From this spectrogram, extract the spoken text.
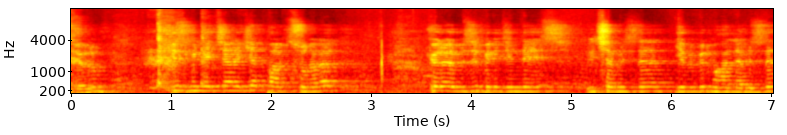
ediyorum. Biz Milliyetçi Hareket Partisi olarak görevimizin bilincindeyiz. İlçemizde, 21 mahallemizde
